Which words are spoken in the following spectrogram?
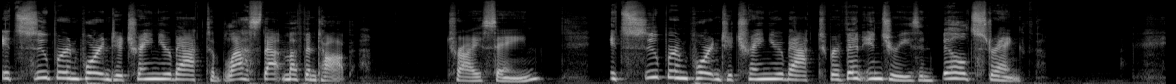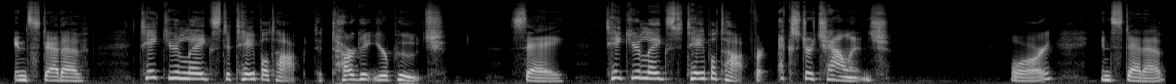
it's super important to train your back to blast that muffin top, try saying, it's super important to train your back to prevent injuries and build strength. Instead of, take your legs to tabletop to target your pooch, say, take your legs to tabletop for extra challenge. Or, instead of,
